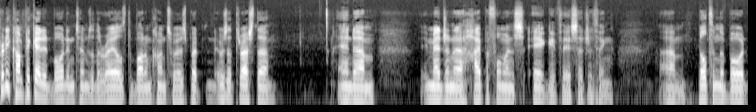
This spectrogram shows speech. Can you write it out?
pretty complicated board in terms of the rails, the bottom contours, but it was a thruster. And um, imagine a high performance egg, if there's such a thing. Um, built him the board,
